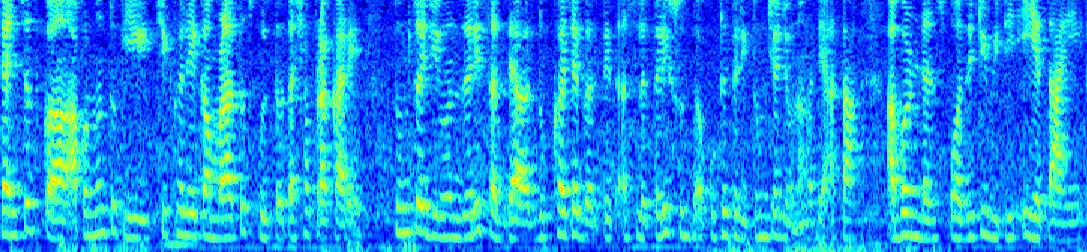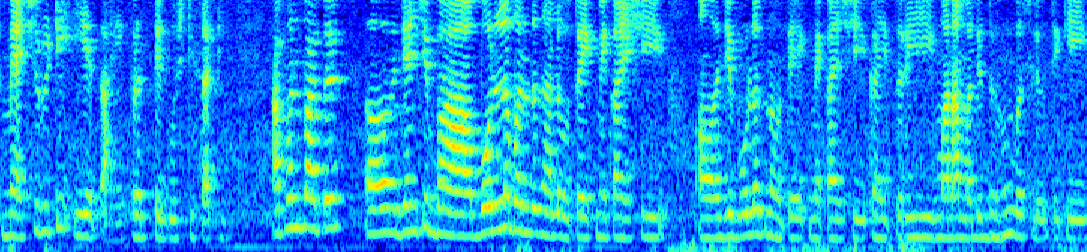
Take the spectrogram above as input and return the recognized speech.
त्यांचंच क- आपण म्हणतो की चिखल हे कमळातच फुलतं तशा प्रकारे. तुमचं जीवन जरी सध्या दुःखाच्या गर्तेत असलं तरी सुद्धा कुठेतरी तुमच्या जीवनामध्ये आता अबंडन्स पॉझिटिव्हिटी येत आहे. मॅच्युरिटी येत आहे प्रत्येक गोष्टीसाठी. आपण पाहतोय अं, ज्यांचे भा बोलणं बंद झालं होतं एकमेकांशी जे बोलत नव्हते एकमेकांशी काहीतरी मनामध्ये धरून बसले होते की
